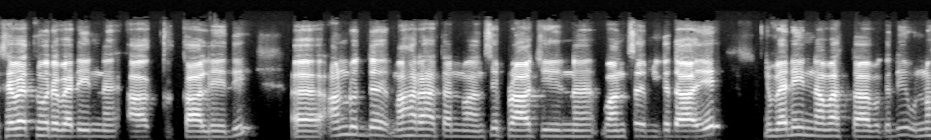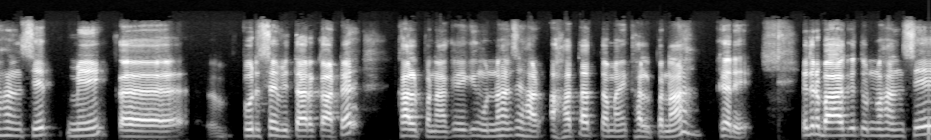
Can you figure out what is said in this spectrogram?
සැවැත්නුවර වැඩින්න කාලයේදී අනුරුද්ධ මහරහතන් වහන්සේ ප්‍රාචීන වන්ස මිකදායේ වැඩින් අවස්ථාවකදී උන්වහන්සේත් මේ පුරුෂ විතර්කාට කල්පනාකයකින් උන්වහන්සේ අහතත් තමයි කල්පනා කරේ. එතර භාගිතුන් වහන්සේ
